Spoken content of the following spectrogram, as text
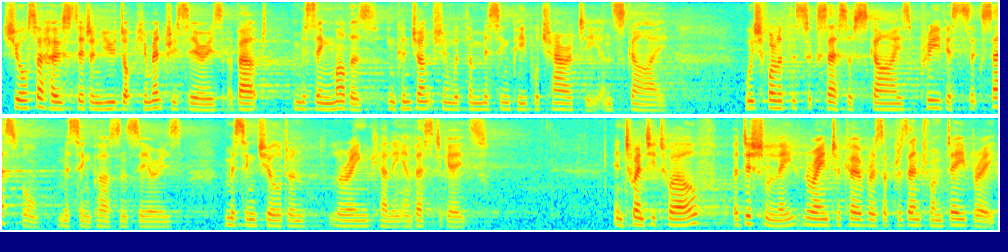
She also hosted a new documentary series about missing mothers in conjunction with the Missing People charity and Sky, which followed the success of Sky's previous successful missing person series, Missing Children, Lorraine Kelly Investigates. In 2012, additionally, Lorraine took over as a presenter on Daybreak,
